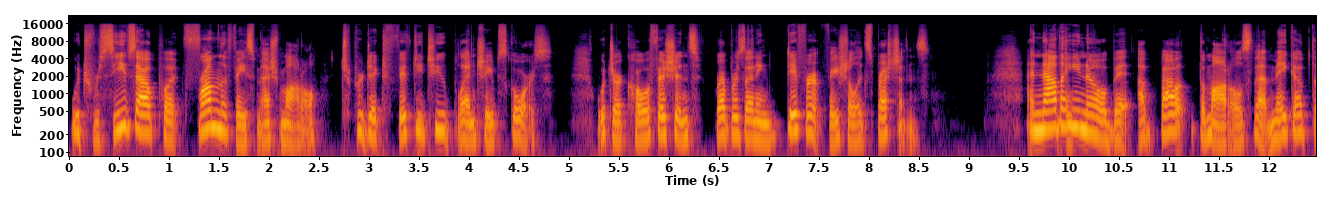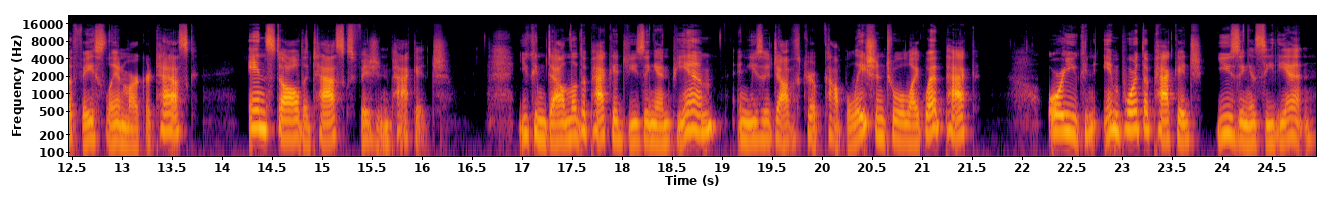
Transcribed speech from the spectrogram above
which receives output from the face mesh model to predict 52 blend shape scores, which are coefficients representing different facial expressions. And now that you know a bit about the models that make up the face landmarker task, install the Tasks Vision package. You can download the package using NPM and use a JavaScript compilation tool like Webpack, or you can import the package using a CDN.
